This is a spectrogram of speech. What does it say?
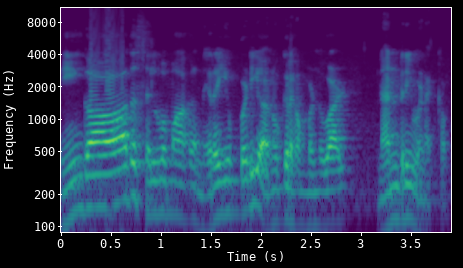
நீங்காத செல்வமாக நிறையும்படி அனுகிரகம் பண்ணுவாள். நன்றி வணக்கம்.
